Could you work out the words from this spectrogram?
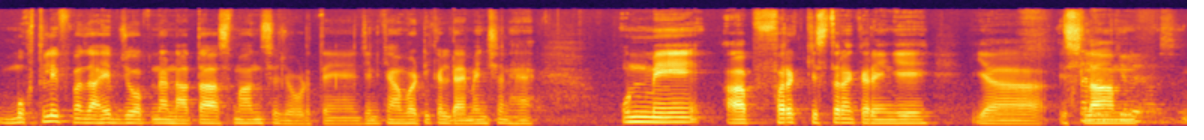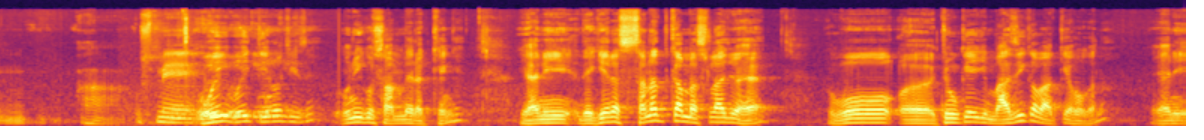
مختلف مذاہب جو اپنا ناطہ آسمان سے جوڑتے ہیں جن کے یہاں ورٹیکل ڈائمنشن ہے ان میں آپ فرق کس طرح کریں گے؟ یا اسلام؟ ہاں اس میں وہی وہی تینوں چیزیں انہی کو سامنے رکھیں گے۔ یعنی دیکھیے نا سند کا مسئلہ جو ہے وہ چونکہ یہ ماضی کا واقعہ ہوگا نا یعنی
